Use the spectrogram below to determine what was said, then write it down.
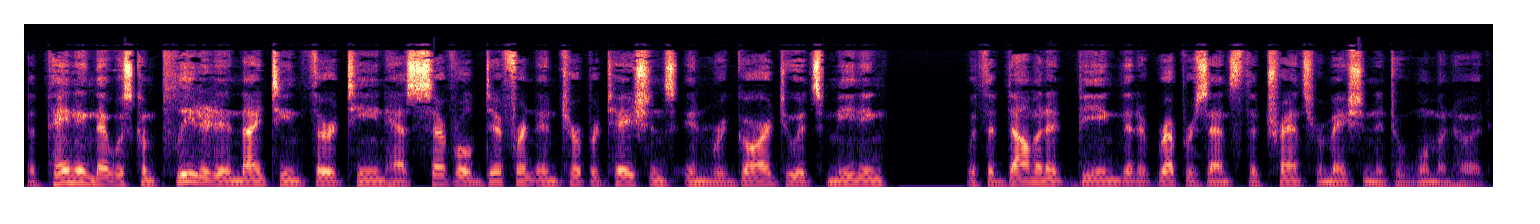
The painting that was completed in 1913 has several different interpretations in regard to its meaning, with the dominant being that it represents the transformation into womanhood.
